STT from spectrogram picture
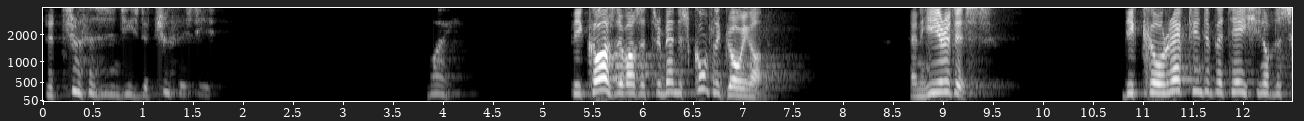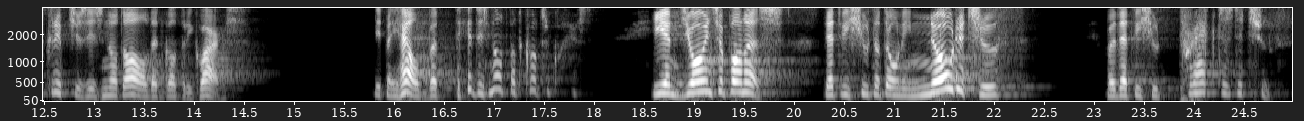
the truth is in Jesus, the truth is Jesus. Why? Because there was a tremendous conflict going on. And here it is. The correct interpretation of the scriptures is not all that God requires. It may help, but it is not what God requires. He enjoins upon us that we should not only know the truth, but that we should practice the truth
